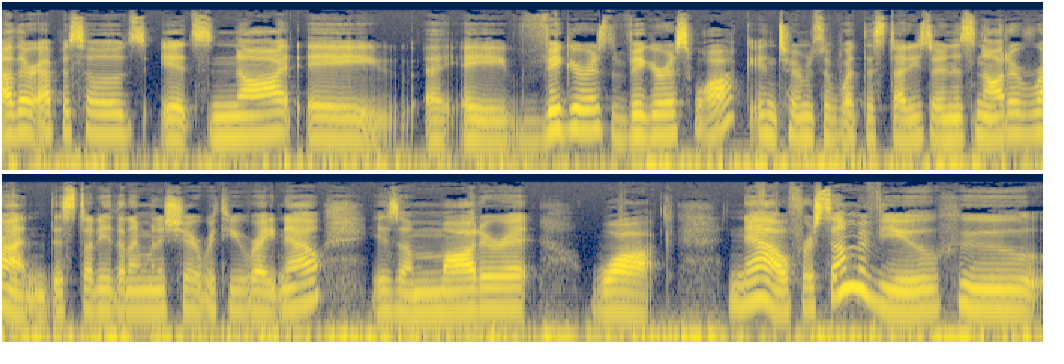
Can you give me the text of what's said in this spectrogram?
other episodes, it's not a, a, a vigorous, vigorous walk in terms of what the studies are, and it's not a run. The study that I'm going to share with you right now is a moderate walk. Now, for some of you who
